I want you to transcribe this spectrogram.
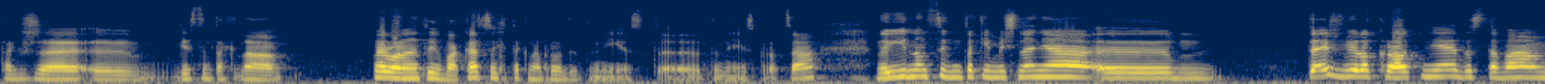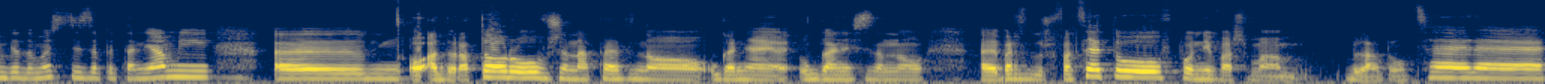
także jestem tak na permanentnych wakacjach i tak naprawdę to nie jest, to nie jest praca. No i idąc z takie myślenia, też wielokrotnie dostawałam wiadomości z zapytaniami yy, o adoratorów, że na pewno ugania, ugania się ze mną e, bardzo dużo facetów, ponieważ mam bladą cerę,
